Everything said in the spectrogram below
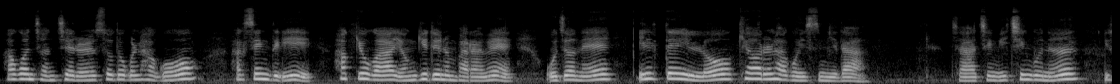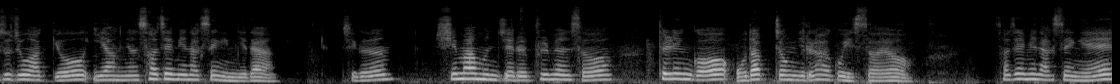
학원 전체를 소독을 하고 학생들이 학교가 연기되는 바람에 오전에 1대1로 케어를 하고 있습니다. 자, 지금 이 친구는 이수중학교 2학년 서재민 학생입니다. 지금 심화 문제를 풀면서 틀린 거 오답 정리를 하고 있어요. 서재민 학생의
